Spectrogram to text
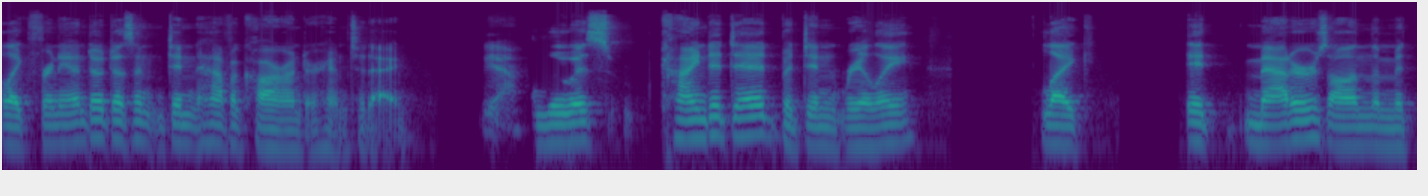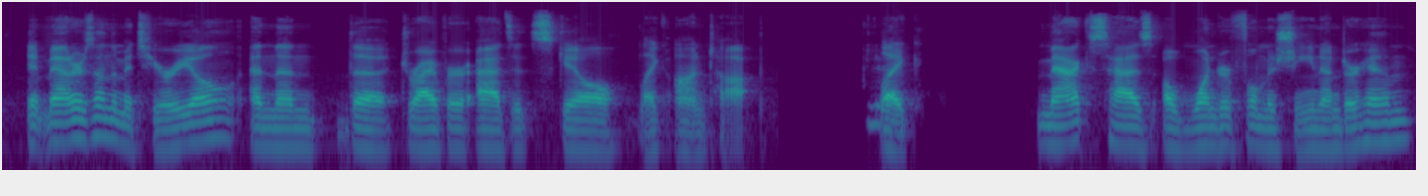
like Fernando doesn't didn't have a car under him today. Yeah. Lewis kind of did, but didn't really. Like it matters on the it matters on the material, and then the driver adds its skill like on top. Yeah. Like Max has a wonderful machine under him,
